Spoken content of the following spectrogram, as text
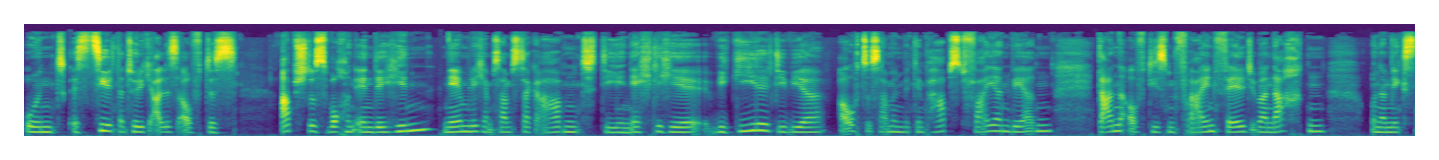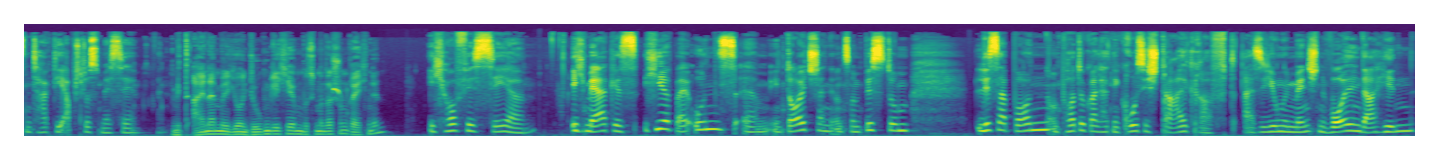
Und es zielt natürlich alles auf das Abschlusswochenende hin, nämlich am Samstagabend die nächtliche Vigil, die wir auch zusammen mit dem Papst feiern werden, dann auf diesem freien Feld übernachten und am nächsten Tag die Abschlussmesse. Mit einer Million Jugendliche muss man da schon rechnen? Ich hoffe sehr. Ich merke es hier bei uns ähm, in Deutschland, in unserem Bistum. Lissabon und Portugal hat eine große Strahlkraft. Also junge Menschen wollen dahin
